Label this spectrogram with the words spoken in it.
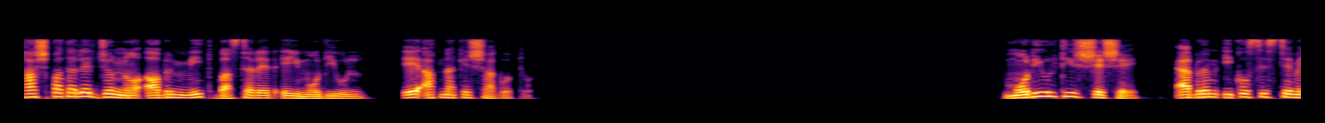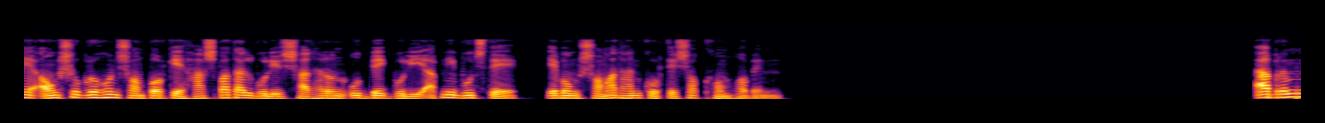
হাসপাতালের জন্য অবর্ম মিথ বাস্টারের এই মডিউল এ আপনাকে স্বাগত। মডিউলটির শেষে অ্যাব্রাম ইকোসিস্টেমে অংশগ্রহণ সম্পর্কে হাসপাতালগুলির সাধারণ উদ্বেগগুলি আপনি বুঝতে এবং সমাধান করতে সক্ষম হবেন। অ্যাব্রাম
